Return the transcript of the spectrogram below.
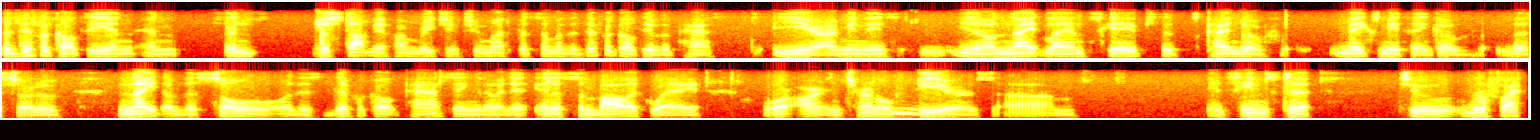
the difficulty and and and just stop me if I'm reaching too much, but some of the difficulty of the past year. I mean, these you know night landscapes. That kind of makes me think of the sort of night of the soul, or this difficult passing, you know, in a, in a symbolic way, or our internal mm-hmm. fears. Um, it seems to to reflect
